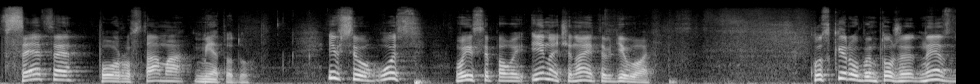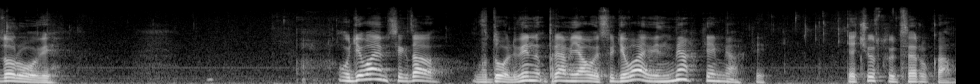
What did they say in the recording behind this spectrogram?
Все це по Рустама методу. І все, ось висипали і починаєте вдівати. Куски робимо теж нездорові. Удіваємо завжди вдоль. Він прям я ось удіваю, він м'який-м'який. Я чувствую це руками.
